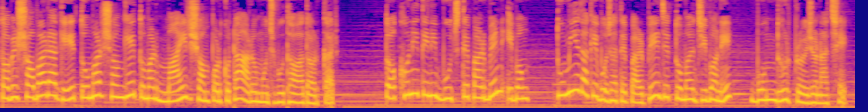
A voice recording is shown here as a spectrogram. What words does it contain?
তবে সবার আগে তোমার সঙ্গে তোমার মায়ের সম্পর্কটা আরও মজবুত হওয়া দরকার। তখনই তিনি বুঝতে পারবেন এবং তুমি তাকে বোঝাতে পারবে যে তোমার জীবনে বন্ধুর প্রয়োজন আছে।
